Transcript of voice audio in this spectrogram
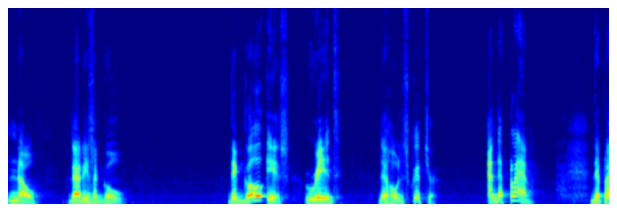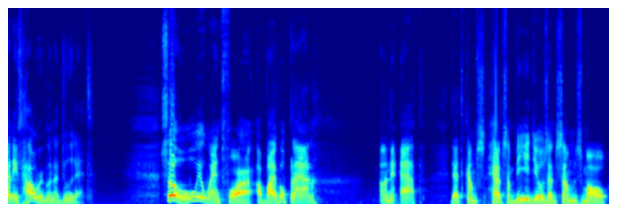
No, that is a goal. The goal is read the Holy Scripture. And the plan. The plan is how we're going to do that. So we went for a Bible plan on the app that comes have some videos and some small,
